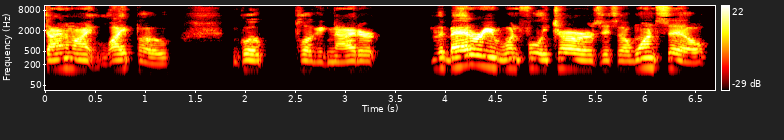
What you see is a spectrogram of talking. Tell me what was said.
Dynamite LiPo glow plug igniter. The battery, when fully charged, it's a one cell.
